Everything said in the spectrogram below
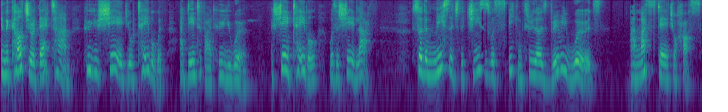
In the culture at that time, who you shared your table with identified who you were. A shared table was a shared life. So the message that Jesus was speaking through those very words, I must stay at your house,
